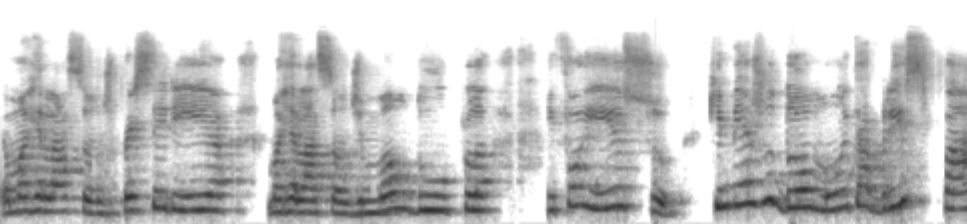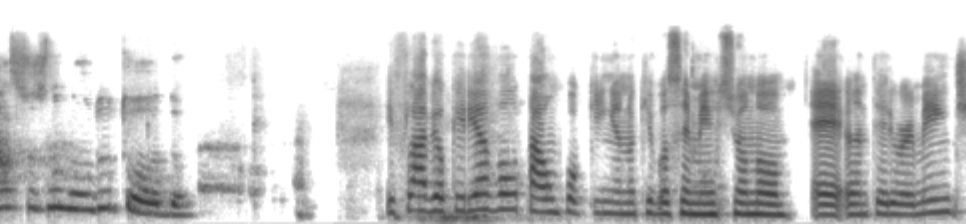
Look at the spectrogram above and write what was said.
é uma relação de parceria, uma relação de mão dupla, e foi isso que me ajudou muito a abrir espaços no mundo todo. E Flávia, eu queria voltar um pouquinho no que você mencionou é, anteriormente,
